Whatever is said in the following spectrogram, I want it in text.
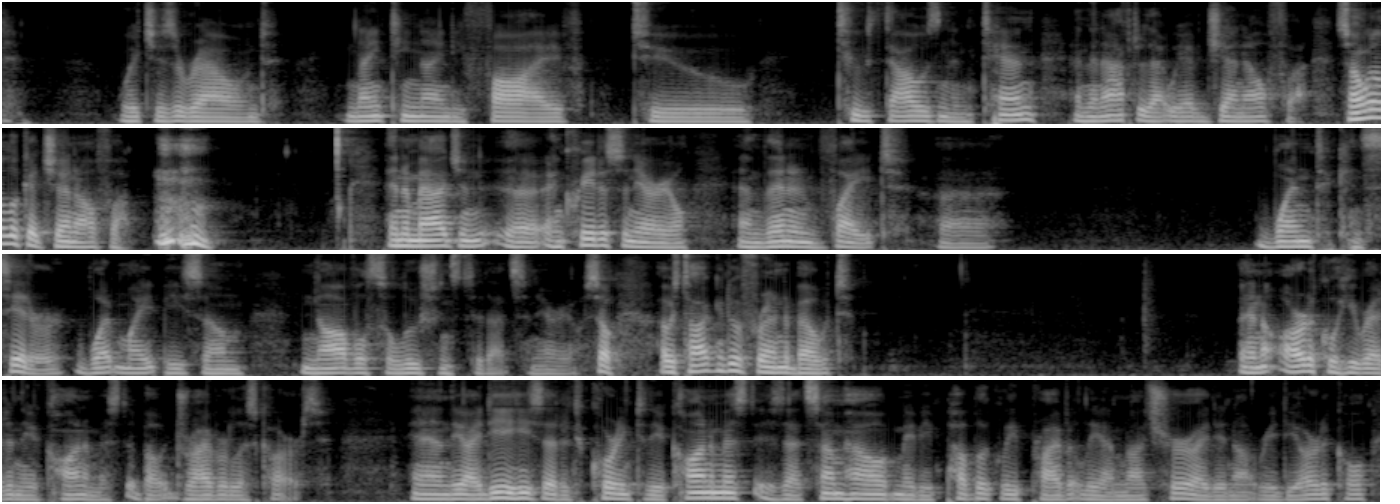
which is around 1995 to 2010. And then after that, we have Gen Alpha. So I'm going to look at Gen Alpha. and imagine uh, and create a scenario and then invite uh, one to consider what might be some novel solutions to that scenario. So I was talking to a friend about an article he read in The Economist about driverless cars. And the idea, he said, according to The Economist, is that somehow, maybe publicly, privately, I'm not sure, I did not read the article,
